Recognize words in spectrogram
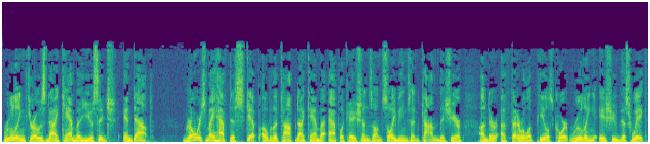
Ruling throws dicamba usage in doubt. Growers may have to skip over-the-top dicamba applications on soybeans and cotton this year under a federal appeals court ruling issued this week.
